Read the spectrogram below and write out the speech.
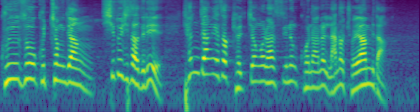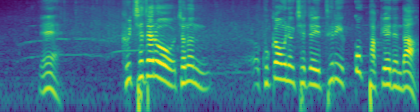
군수, 구청장, 시도지사들이 현장에서 결정을 할 수 있는 권한을 나눠줘야 합니다. 예. 그 체제로 저는 어, 국가운영 체제의 틀이 꼭 바뀌어야 된다.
